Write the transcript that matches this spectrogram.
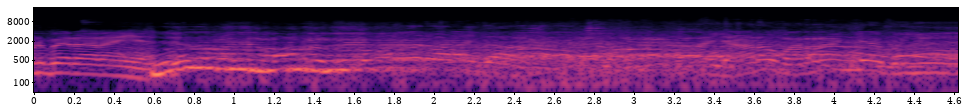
மூணு பேர் வராங்க. யாரோ வர்றாங்க அப்படியும்.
